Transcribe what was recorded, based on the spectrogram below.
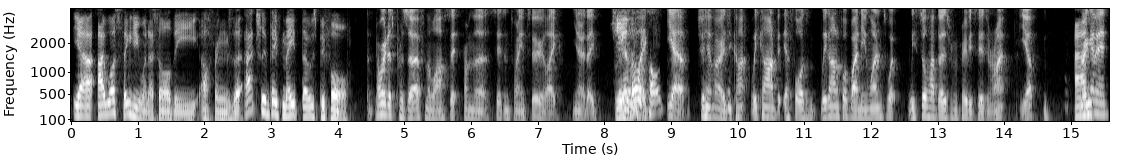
Yeah, I was thinking when I saw the offerings that actually they've made those before. Probably just preserved from the last se- from the season 22. Like you know they GMOs. like, yeah GMOs. You can't we can't afford we can't afford buy new ones. What we still have those from the previous season, right? Yep. Bring And, them in.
